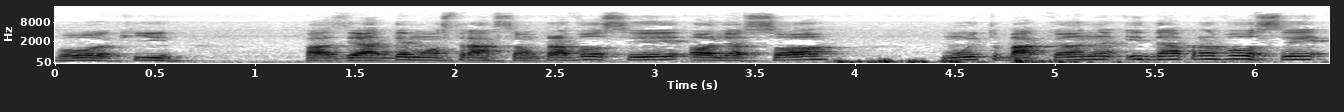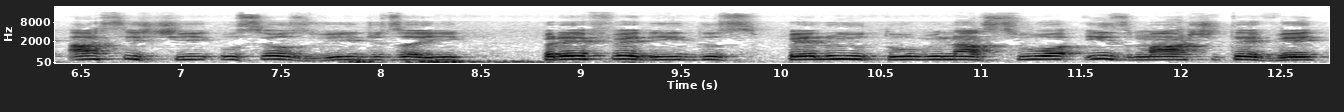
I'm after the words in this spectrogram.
Vou aqui fazer a demonstração para você, olha só, muito bacana e dá para você assistir os seus vídeos aí preferidos pelo YouTube na sua Smart TV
